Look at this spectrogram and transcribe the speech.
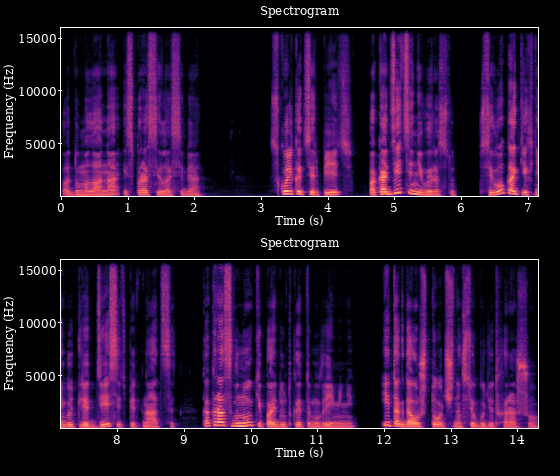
подумала она и спросила себя. Сколько терпеть, пока дети не вырастут? Всего каких-нибудь лет 10-15. Как раз внуки пойдут к этому времени. И тогда уж точно все будет хорошо.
